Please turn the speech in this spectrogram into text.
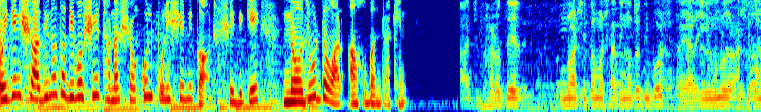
ওই দিন স্বাধীনতা দিবসে থানার সকল পুলিশের নিকট সেদিকে নজর দেওয়ার আহ্বান রাখেন। আজ ভারতের উনআশিতম স্বাধীনতা দিবস, আর এই উনআশিতম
